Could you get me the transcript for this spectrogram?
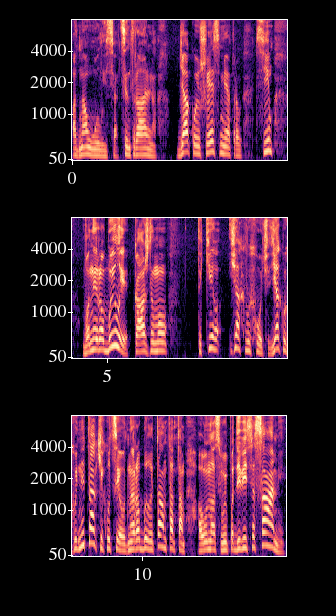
одна вулиця, центральна. Дякую, 6 метрів. Всім вони робили кожному таке, як ви хочете, як ви хочете. Не так, як оце, от наробили там, там, там. А у нас ви подивіться самі.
